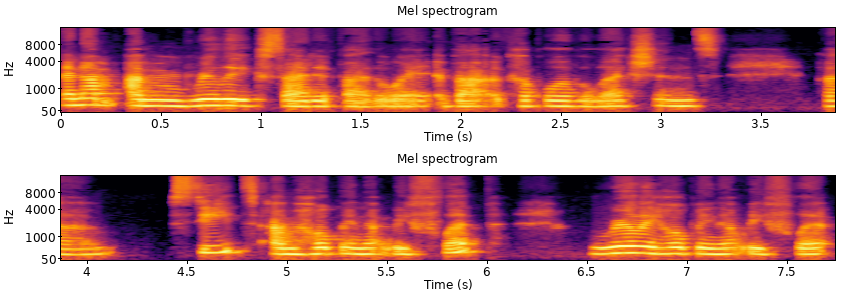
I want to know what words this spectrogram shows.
and I'm I'm really excited, by the way, about a couple of elections um, seats. I'm hoping that we flip. Really hoping that we flip.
